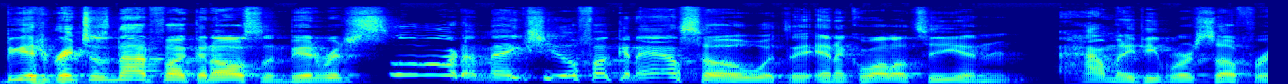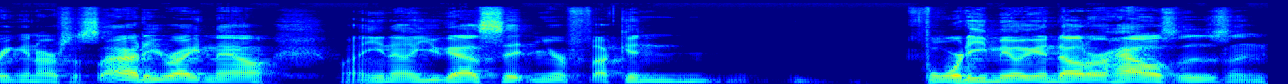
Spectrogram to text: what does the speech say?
Being rich is not fucking awesome. Being rich sort of makes you a fucking asshole with the inequality and how many people are suffering in our society right now. Well, you know, you guys sit in your fucking $40 million houses and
